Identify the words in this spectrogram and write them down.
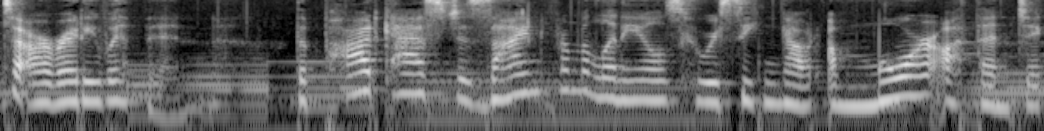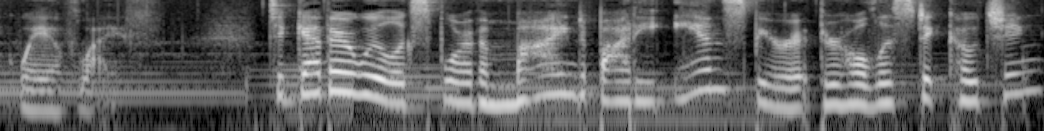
to Already Within, the podcast designed for millennials who are seeking out a more authentic way of life. Together, we'll explore the mind, body, and spirit through holistic coaching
